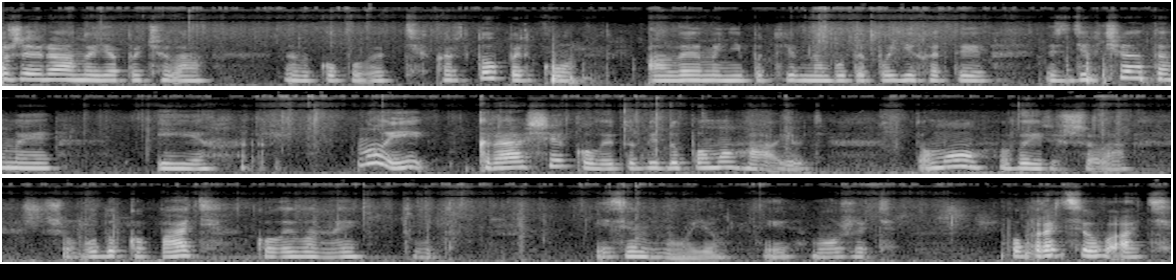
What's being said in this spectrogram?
Може, рано я почала викопувати картопельку, але мені потрібно буде поїхати з дівчатами і, ну, і краще, коли тобі допомагають. Тому вирішила, що буду копати, коли вони тут і зі мною, і можуть попрацювати.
